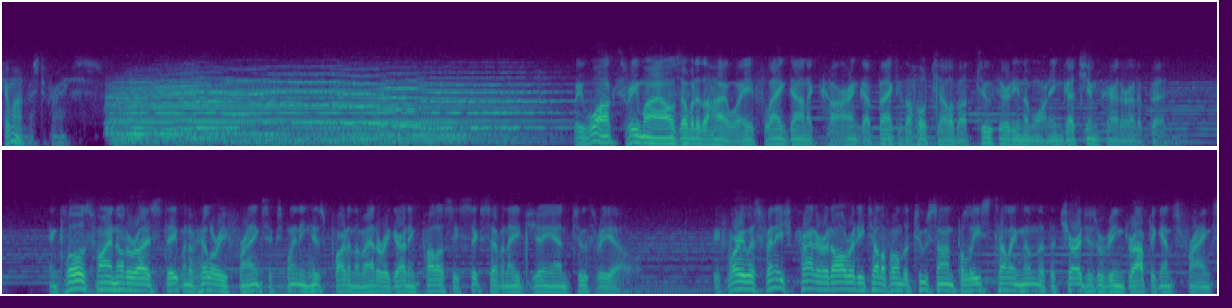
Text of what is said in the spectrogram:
Come on, Mr. Franks. We walked three miles over to the highway, flagged down a car, and got back to the hotel about 2.30 in the morning, got Jim Carter out of bed. Enclosed fine notarized statement of Hillary Franks explaining his part in the matter regarding policy 678JN23L. Before he was finished, Carter had already telephoned the Tucson police, telling them that the charges were being dropped against Franks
